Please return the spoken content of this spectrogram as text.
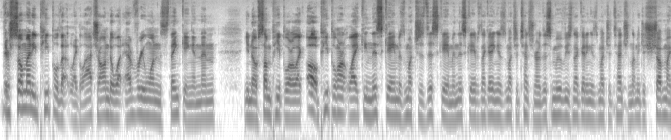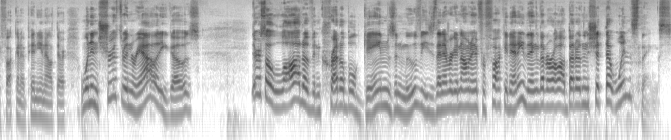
there's so many people that like latch on to what everyone's thinking and then you know some people are like oh people aren't liking this game as much as this game and this game's not getting as much attention or this movie's not getting as much attention let me just shove my fucking opinion out there when in truth and reality goes there's a lot of incredible games and movies that never get nominated for fucking anything that are a lot better than shit that wins things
